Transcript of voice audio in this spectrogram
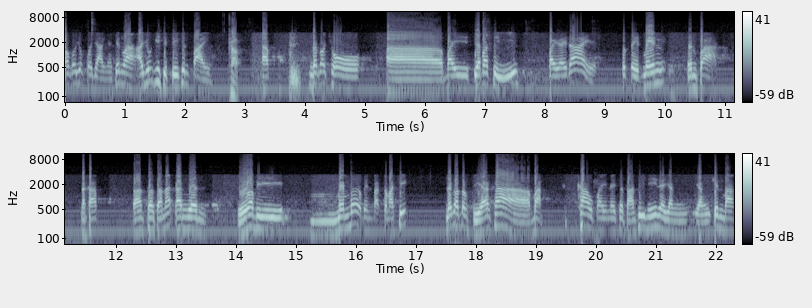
เขาก็ยกตัวอย่างอย่าง เช่นว่าอายุ 20 ปีขึ้นไปครับ ครับ แล้วก็โชว์อ่าใบเสียภาษีใบรายได้สเตทเมนต์เงินฝากนะครับตามสถานะการเงิน หรือว่ามีเมมเบอร์เป็นบัตรสมาชิก แล้วก็ต้องเสียค่าบัตรเข้าไปในสถานที่นี้เนี่ยอย่างอย่างเช่นบาง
